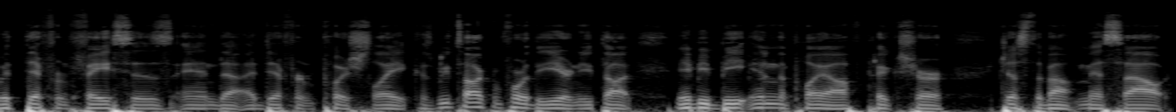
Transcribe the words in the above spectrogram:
with different faces and uh, a different push late. Because we talked before the year, and you thought maybe be in the playoff picture, just about miss out.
